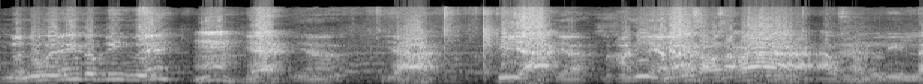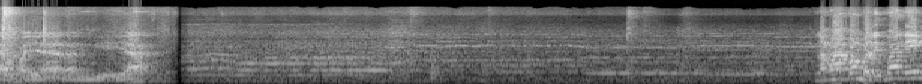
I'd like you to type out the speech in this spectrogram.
Nonong ini keping gue. Hmm, ya Ya, Ya Deal ya ya, makasih ya Ya, mas. sama-sama. Ya. Alhamdulillah bayaran dia ya. Nah, ngapa balik maning?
